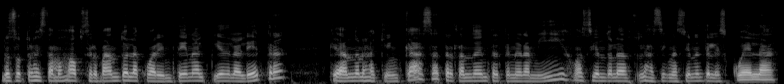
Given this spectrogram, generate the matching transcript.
Nosotros estamos observando la cuarentena al pie de la letra, quedándonos aquí en casa, tratando de entretener a mi hijo, haciendo las, asignaciones de la escuela,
